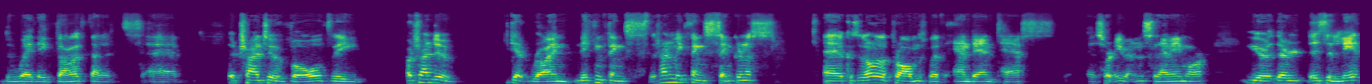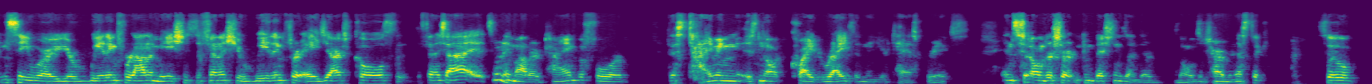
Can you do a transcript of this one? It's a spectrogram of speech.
the way they've done it. That it's uh, they're trying to evolve the or trying to get around making things. They're trying to make things synchronous because uh, a lot of the problems with end-to-end tests, uh, certainly written in Selenium anymore, you're there is a latency where you're waiting for animations to finish, you're waiting for Ajax calls to, finish. Ah, it's only a matter of time before this timing is not quite right, and then your test breaks. And so under certain conditions, and they're non-deterministic. So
